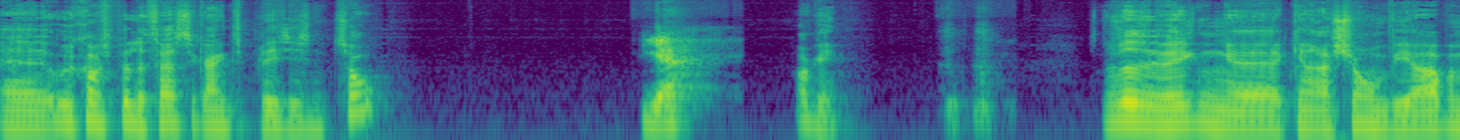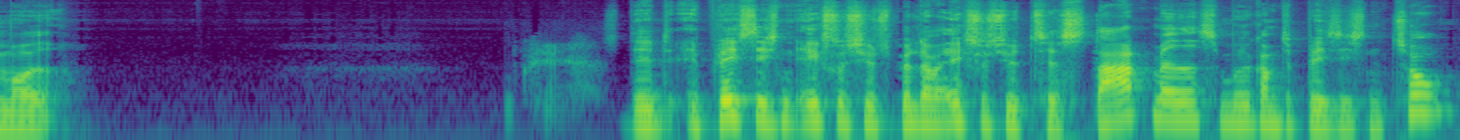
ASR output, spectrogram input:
Uh, udkom spillet første gang til PlayStation 2. Ja. Okay. Nu ved vi, hvilken uh, generation vi er oppe imod. Okay. Det er et, et PlayStation eksklusivt spil, der var eksklusivt til at starte med, som udkom til PlayStation 2.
